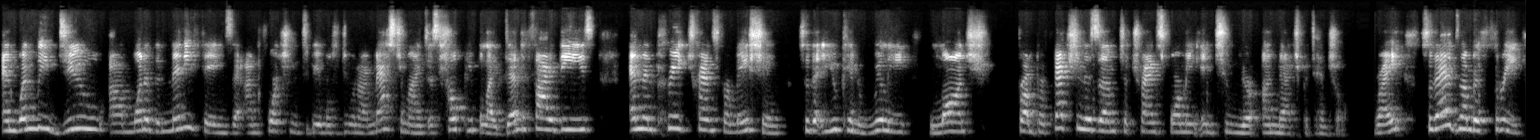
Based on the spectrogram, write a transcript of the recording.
And when we do, um, one of the many things that I'm fortunate to be able to do in our masterminds is help people identify these and then create transformation so that you can really launch from perfectionism to transforming into your unmatched potential, right? So that is number three,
